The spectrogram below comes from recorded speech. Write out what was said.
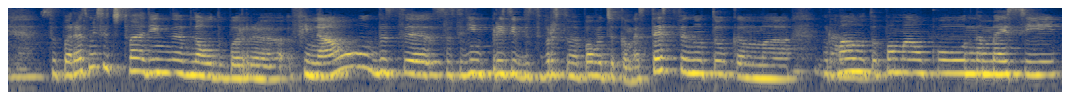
Да. Супер. Аз мисля, че това е един а, много добър а, финал, да се, с един призив да се връщаме повече към естественото, към а, нормалното, по-малко намеси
